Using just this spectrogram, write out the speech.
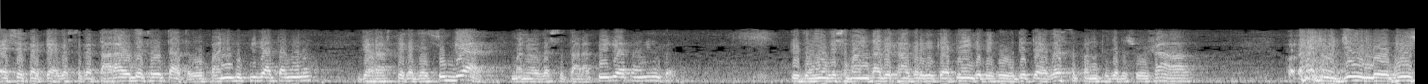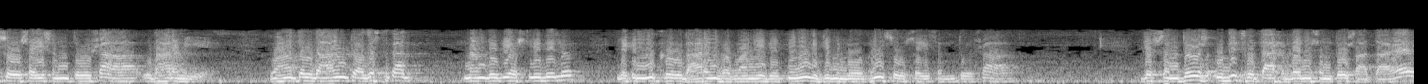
ऐसे करके अगस्त का तारा उदित होता तो वो पानी को पी जाता मानो। जब रास्ते का जल सूख गया मानो अगस्त तारा पी गया पानी का। तो दोनों की समानता दिखा करके कहते हैं कि देखो उदित अगस्त पंथ जब शोषा। जीव लोभी सो सही संतोषा उदाहरण ये। वहाँ तो उदाहरण तो अगस्त का नाम दे दिया उसलिए दे लो। लेकिन मुख्य उदाहरण भगवान ये देते हैं कि जिन लोभ सो सही संतोषा। जब संतोष उदित होता है, हृदय में संतोष आता है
